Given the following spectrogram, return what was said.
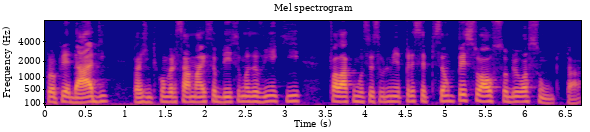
propriedade, pra gente conversar mais sobre isso, mas eu vim aqui falar com vocês sobre minha percepção pessoal sobre o assunto, tá?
